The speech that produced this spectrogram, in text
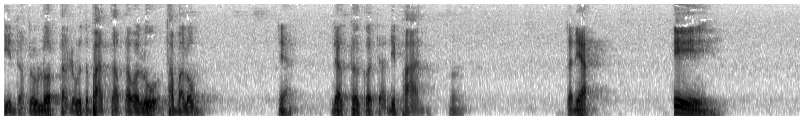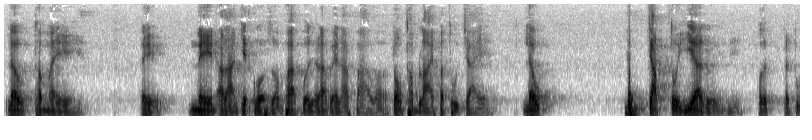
กินสักรู้รสสักรู้สัมผัสสักแต่ว่ารู้ธรรมอารมณ์ เนี่ย แล้วเธอก็จะนิพพานตอนเนี้ย เอ แล้วทำไม เอเนนอรานเจ็ดขวบสมพระบริระเวลาป่าว่า ต้องทำลายประตูใจ แล้วบุกจับตัวเหี้ยเลยนี่ เปิดประตู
